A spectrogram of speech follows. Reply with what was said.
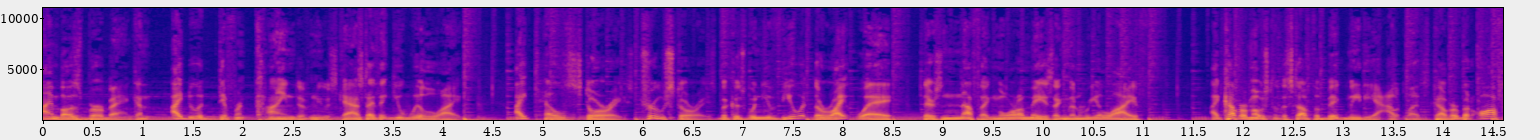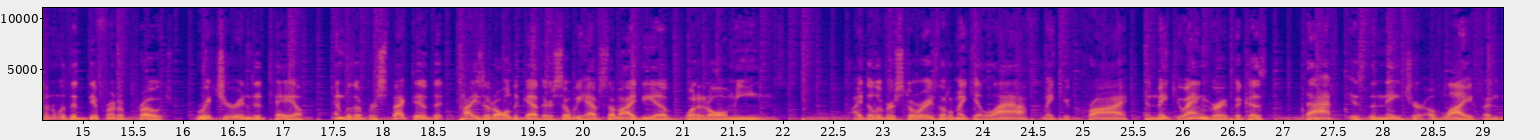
I'm Buzz Burbank, and I do a different kind of newscast I think you will like. I tell stories, true stories, because when you view it the right way, there's nothing more amazing than real life. I cover most of the stuff the big media outlets cover, but often with a different approach, richer in detail, and with a perspective that ties it all together so we have some idea of what it all means. I deliver stories that'll make you laugh, make you cry, and make you angry because that is the nature of life, and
